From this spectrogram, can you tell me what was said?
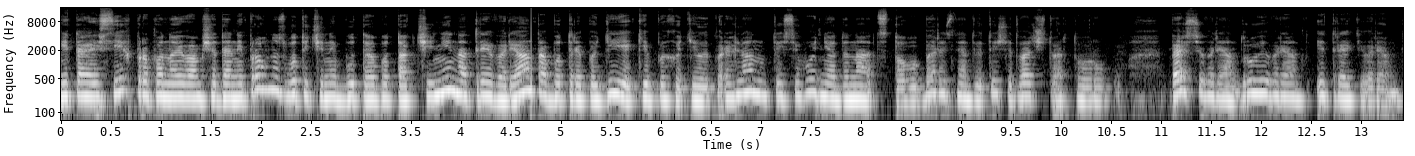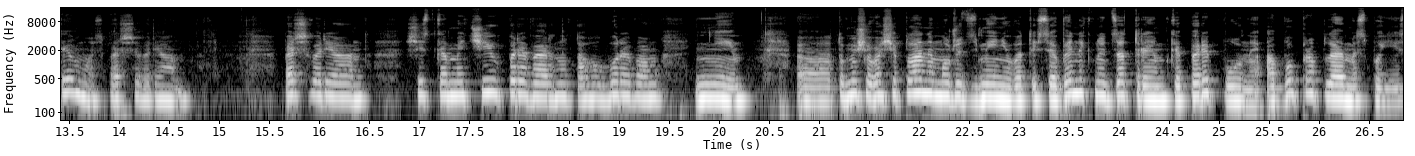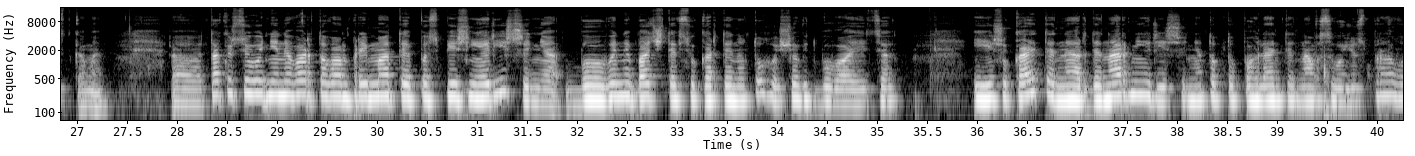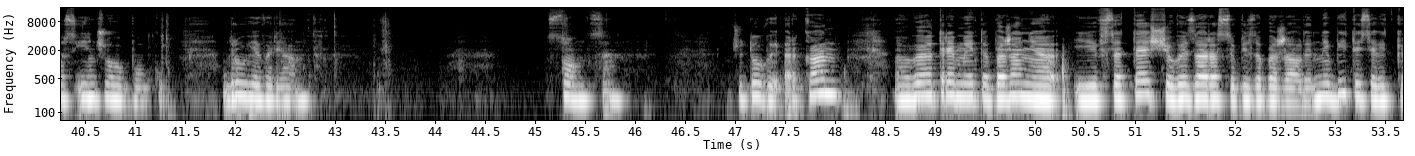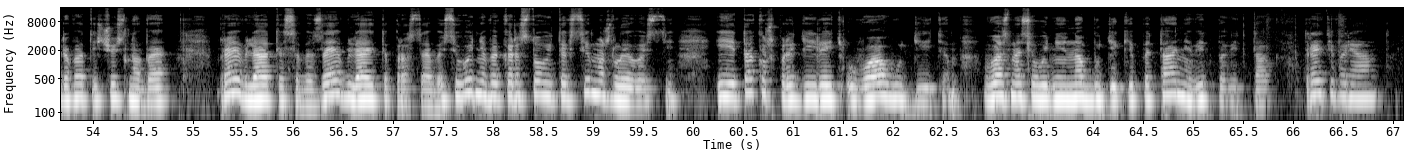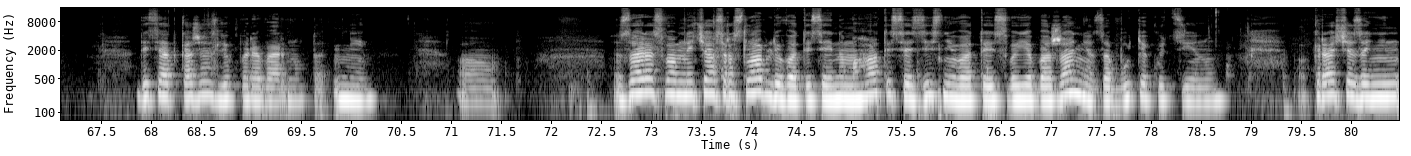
Вітаю всіх! Пропоную вам щоденний прогноз бути чи не бути, або так чи ні, на три варіанти або три події, які б ви хотіли переглянути сьогодні, 11 березня 2024 року. Перший варіант, другий варіант і третій варіант. Дивимось перший варіант. Перший варіант. Шістка мечів перевернута, говорить вам ні. Е, Тому що ваші плани можуть змінюватися, виникнуть затримки, перепони або проблеми з поїздками. Е, Також сьогодні не варто вам приймати поспішні рішення, бо ви не бачите всю картину того, що відбувається. І шукайте неординарні рішення, тобто погляньте на свою справу з іншого боку. Другий варіант. Сонце. Чудовий аркан. Е, Ви отримаєте бажання і все те, що ви зараз собі забажали. Не бійтеся відкривати щось нове, проявляти себе, заявляйте про себе. Сьогодні використовуйте всі можливості і також приділіть увагу дітям. У вас на сьогодні на будь-які питання відповідь так. Третій варіант. Десятка жезлів перевернута. Ні. Зараз вам не час розслаблюватися і намагатися здійснювати своє бажання за будь-яку ціну. Краще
